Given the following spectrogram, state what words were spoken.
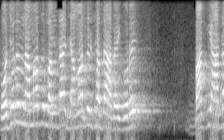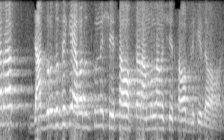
ফজরের নামাজ বান্দা জামাতের সাথে আদায় করে, বাকি আধা রাত জাগ্রত থেকে আবাদত করলে সে স্বভাব, তার আমল নামে সে স্বভাব লিখে দেওয়া হয়।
